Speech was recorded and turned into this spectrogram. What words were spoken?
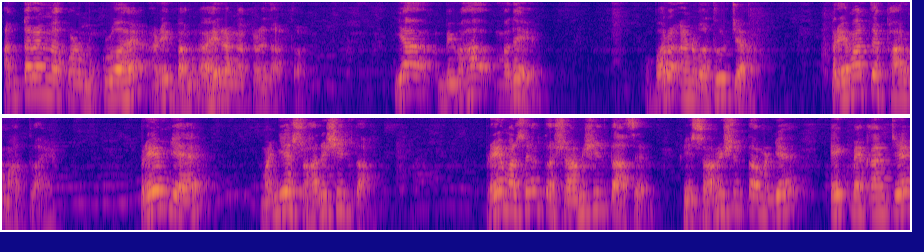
अंतरंग आपण मुकलो आहे आणि भंग बहिरंगाकडे जातो. या विवाहामध्ये वर आणि वधूच्या प्रेमाचे फार महत्त्व आहे. प्रेम जे आहे म्हणजे सहनशीलता. प्रेम असेल तर सहनशीलता असेल. ही सहनशीलता म्हणजे एकमेकांचे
